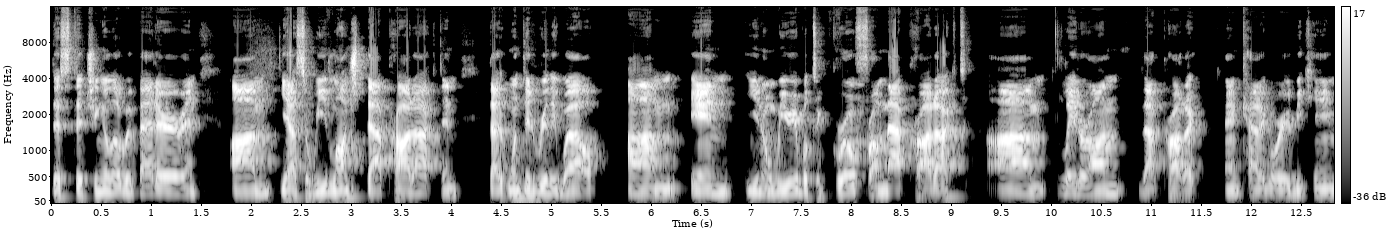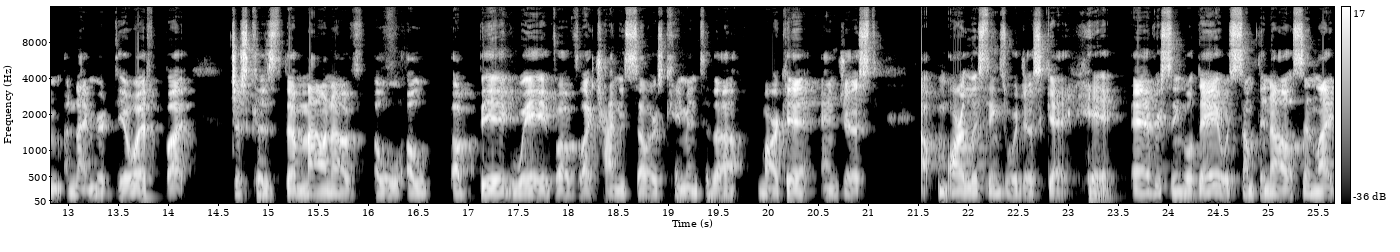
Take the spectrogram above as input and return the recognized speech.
this stitching a little bit better, and um, yeah, so we launched that product and that one did really well. Um, and you know, we were able to grow from that product. Um, later on, that product and category became a nightmare to deal with, but just because the amount of a, a, a big wave of like Chinese sellers came into the market and just um, our listings would just get hit every single day. It was something else, and like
